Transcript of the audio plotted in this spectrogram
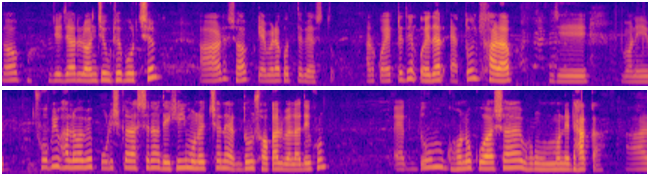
সব যে যার লঞ্চে উঠে পড়ছে আর সব ক্যামেরা করতে ব্যস্ত। আর কয়েকটা দিন ওয়েদার এতই খারাপ যে মানে ছবি ভালোভাবে পরিষ্কার আসছে না দেখেই মনে হচ্ছে না একদম সকালবেলা, দেখুন। একদম ঘন কুয়াশায় মানে ঢাকা। আর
